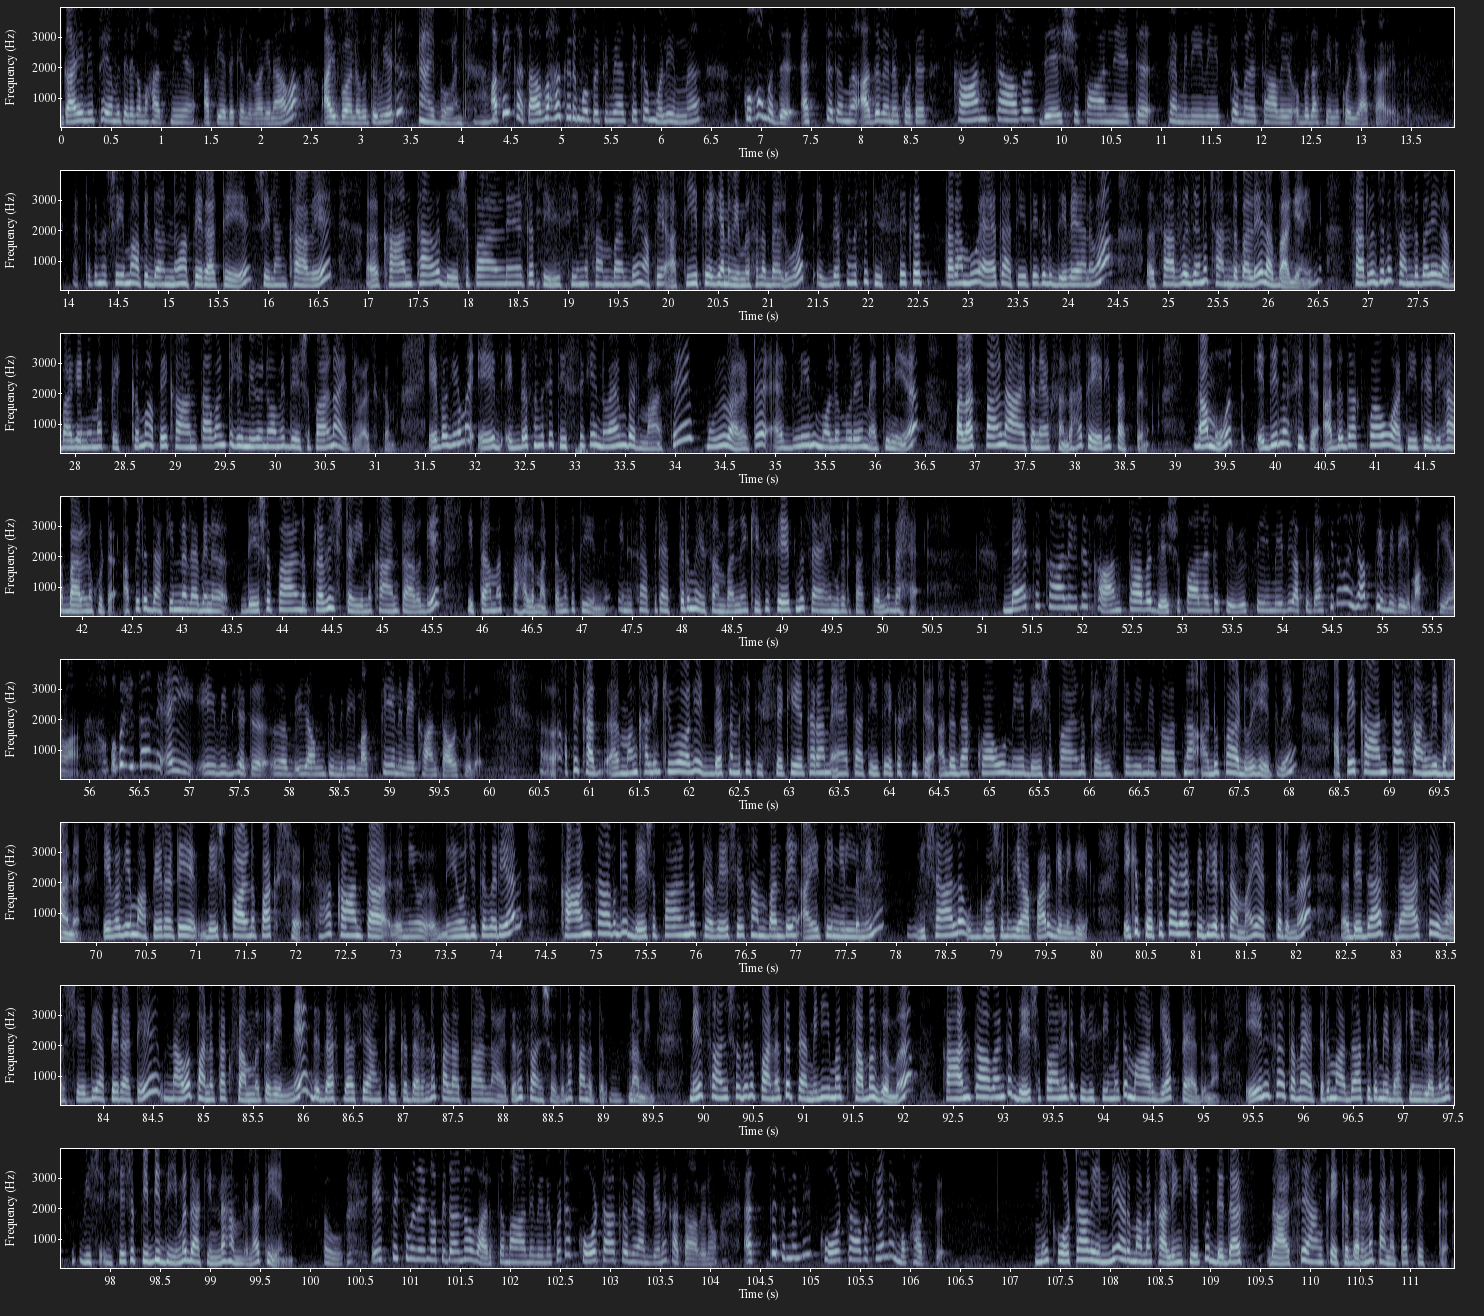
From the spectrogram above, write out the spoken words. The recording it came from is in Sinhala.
ගයනි ප්‍රේමතිලක මහත්මිය අපි අද කැඳවගෙන ආවා. අයිබෝන් ඔබතුමියට. අයිබෝන්. අපි කතා බහ කරමු ඔබතුමියත් එක්ක මුලින්ම කොහොමද ඇත්තටම අද වෙනකොට කාන්තාව දේශපාලනයට පැමිණීමේ ප්‍රමණතාවය ඔබ දකින්නේ කොයි ආකාරයෙන්ද? ඇත්තටම ශ්‍රීම අපි දන්නවා අපේ රටේ ශ්‍රී ලංකාවේ කාන්තාව දේශපාලනයට පිවිසීම සම්බන්ධයෙන් අපේ අතීතය ගැන විමසලා බැලුවොත් 1931 තරම් වූ ඈත අතීතයකට දිව යනවා සර්වජන ඡන්ද බලය ලබා ගැනීම. සර්වජන ඡන්ද බලය ලබා ගැනීමත් එක්කම අපේ කාන්තාවන්ට හිමි වෙනවා මේ දේශපාලන අයිතිවාසිකම. ඒ වගේම ඒ 1931 නොවැම්බර් මාසයේ මුල් වරට ඇඩ්ලින් මොලමුරේ මැතිනිය පළාත් පාලන ආයතනයක් සඳහා තේරිපත් වෙනවා. නමුත් එදින සිට අද දක්වා වූ අතීතය දිහා බලනකොට අපිට දකින්න ලැබෙන දේශපාලන ප්‍රවිෂ්ඨ වීම කාන්තාවගේ ඉතාමත් පහළ මට්ටමක තියෙන්නේ. ඒ නිසා අපිට ඇත්තට මේ සම්බන්ධයෙන් කිසිසේත්ම සෑහීමකට පත් වෙන්න බෑ. මෑත කාලීන කාන්තාව දේශපාලනට පිවිසීමේදී අපි දකිනවා යම් පිබිදීමක් තියෙනවා. ඔබ හිතන්නේ ඇයි ඒ විදිහට යම් පිබිදීමක් තියෙන මේ කාන්තාව තුළ? අපි මං කලින් කිව්වා වගේ 1931 තරම් ඈත අතීතයක සිට අද දක්වා වූ මේ දේශපාලන ප්‍රවිෂ්ඨ වීමේ පවත්නා අඩුපාඩුව හේතුවෙන් අපේ කාන්තා සංවිධාන ඒ වගේම අපේ රටේ දේශපාලන පක්ෂ සහ කාන්තා නියෝජිතවරියන් කාන්තාවගේ දේශපාලන ප්‍රවේශය සම්බන්ධයෙන් අයිති නිල්ලමින් විශාල උද්ඝෝෂණ ව්‍යාපාර ගෙනගිය. ඒක ප්‍රතිඵලයක් විදිහට තමයි ඇත්තටම 2016 වර්ෂයේදී අපේ රටේ නව පනතක් සම්මත වෙන්නේ 2016 අංක 1 දරන පළාත් පාලන ආයතන සංශෝධන පනත නමින්. මේ සංශෝධන පනත පැමිණීමත් සමගම කාන්තාවන්ට දේශපාලනයට පිවිසීමට මාර්ගයක් පෑදුනා. ඒ නිසා තමයි ඇත්තටම අද අපිට මේ දකින්න ලැබෙන විශේෂ පිබිදීම දකින්න හම් වෙලා තියෙන්නේ. ඔව් ඒත් එක්කම දැන් අපි දන්නවා වර්තමාන වෙනකොට කෝටා ක්‍රමයක් ගැන කතා වෙනවා. ඇත්තටම මේ කෝටාව කියන්නේ මොකක්ද? මේ කෝටා වෙන්නේ අර මම කලින් කියපු දෙදස් දාසය අංක එක දරන පනතත් එක්ක.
